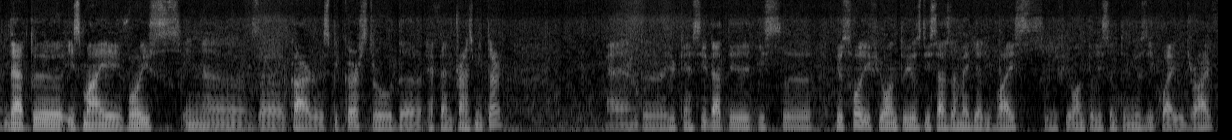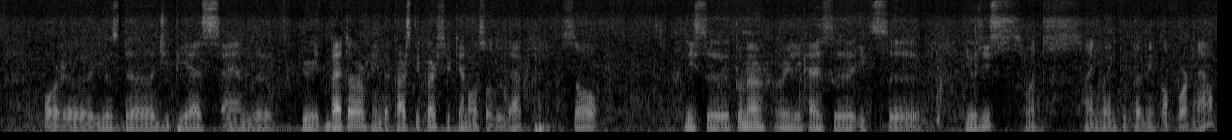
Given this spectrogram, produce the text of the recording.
that uh, is my voice in uh, the car speakers through the FM transmitter and uh, you can see that it is uh, useful if you want to use this as a media device if you want to listen to music while you drive or uh, use the GPS and hear it better in the car speakers you can also do that. So this uh, tuner really has uh, its uh, uses but I'm going to turn it off for now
